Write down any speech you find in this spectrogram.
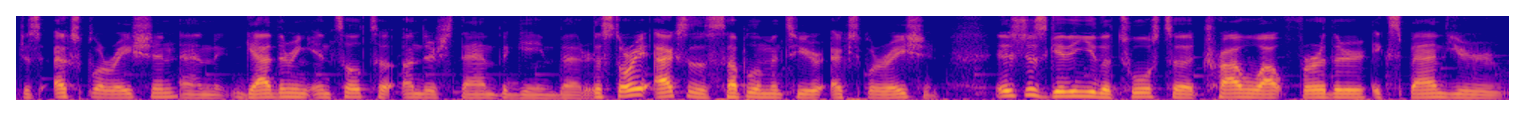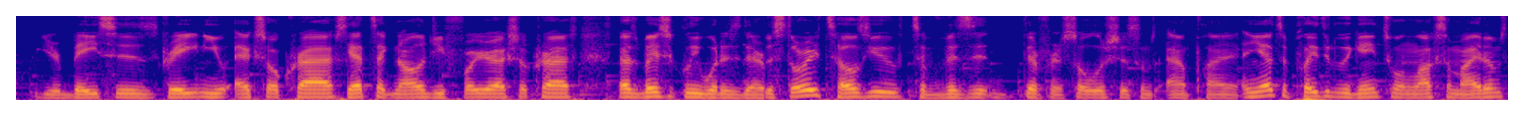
Just exploration and gathering intel to understand the game better. The story acts as a supplement to your exploration. It's just giving you the tools to travel out further, expand your your bases, create new exocrafts, get technology for your exocrafts. That's basically what is there. The story tells you to visit different solar systems and planets. And you have to play through the game to unlock some items,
